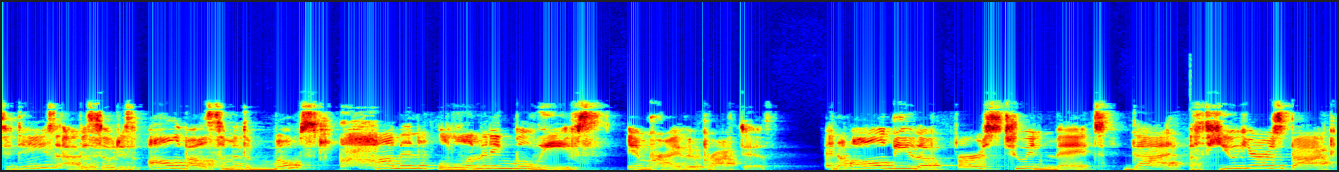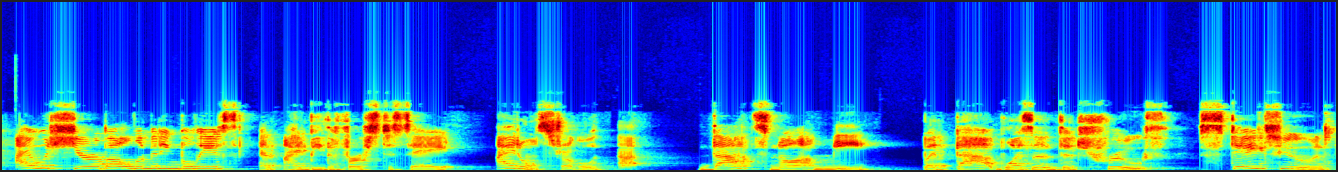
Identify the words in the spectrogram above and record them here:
Today's episode is all about some of the most common limiting beliefs in private practice. And I'll be the first to admit that a few years back, I would hear about limiting beliefs and I'd be the first to say, I don't struggle with that. That's not me. But that wasn't the truth. Stay tuned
